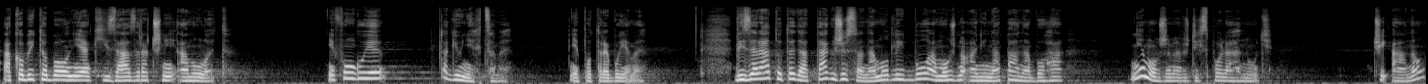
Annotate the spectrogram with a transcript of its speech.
Ako by to bol nejaký zázračný amulet. Nefunguje, tak ju nechceme. Nepotrebujeme. Vyzerá to teda tak, že sa na modlitbu a možno ani na Pána Boha nemôžeme vždy spoľahnúť. Či áno?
